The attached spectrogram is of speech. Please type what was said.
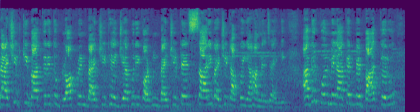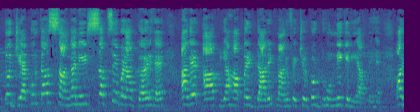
बेडशीट की बात करें तो ब्लॉक प्रिंट बेडशीट है, जयपुरी कॉटन बेडशीट है, सारी बेडशीट आपको यहाँ मिल जाएँगी। अगर कुल मिलाकर मैं बात करूँ तो जयपुर का सांगानेर सबसे बड़ा गढ़ है, अगर आप यहाँ पर डायरेक्ट मैन्युफैक्चर को ढूँढने के लिए आते हैं। और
